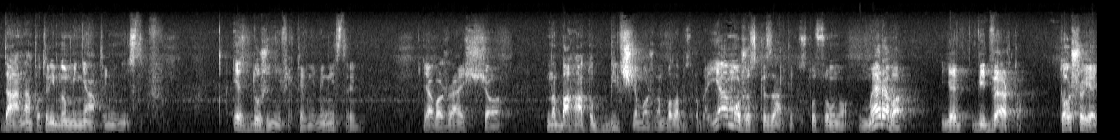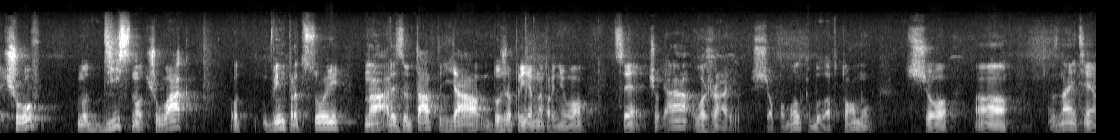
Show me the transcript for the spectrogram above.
Да, нам потрібно міняти міністрів. Є дуже неефективні міністри. Я вважаю, що набагато більше можна було б зробити. Я можу сказати стосовно Мерова, я відверто, то, що я чув, ну дійсно, чувак, от він працює на результат. Я дуже приємно про нього це чув. Я вважаю, що помилка була в тому, що, знаєте,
